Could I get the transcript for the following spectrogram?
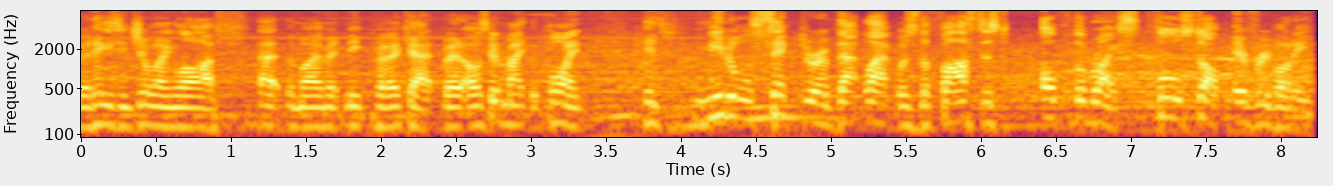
but he's enjoying life at the moment, Nick Percat. But I was going to make the point his middle sector of that lap was the fastest of the race. Full stop, everybody.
